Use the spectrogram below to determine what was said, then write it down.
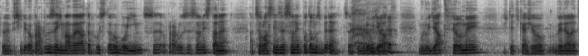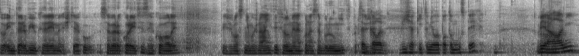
to mi přijde opravdu zajímavé a trochu z toho bojím, co se opravdu se Sony stane a co vlastně ze Sony potom zbyde. Co jako budou dělat, budou dělat filmy, že teďka že vydali to interview, které jim ještě jako severokorejci zhekovali, takže vlastně možná ani ty filmy nakonec nebudou mít, protože... Tak ale víš, jaký to mělo potom úspěch? Virální?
